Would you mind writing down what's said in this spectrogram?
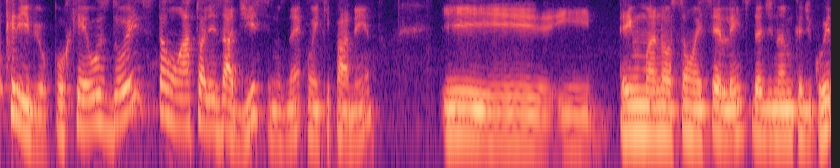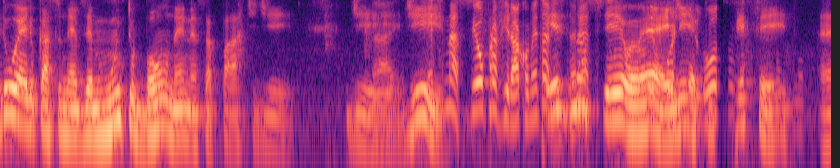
incrível, porque os dois estão atualizadíssimos né, com equipamento e, e tem uma noção excelente da dinâmica de corrida. O Hélio Castro Neves é muito bom né, nessa parte de. de, ah, de... Esse nasceu para virar comentarista. Esse né? nasceu, é, ele é piloto, perfeito. É.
